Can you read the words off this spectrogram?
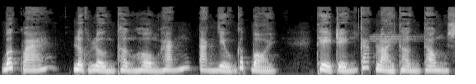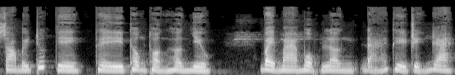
Bất quá, lực lượng thần hồn hắn tăng nhiều gấp bội, thì triển các loại thần thông so với trước kia thì thông thuận hơn nhiều. Vậy mà một lần đã thì triển ra.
